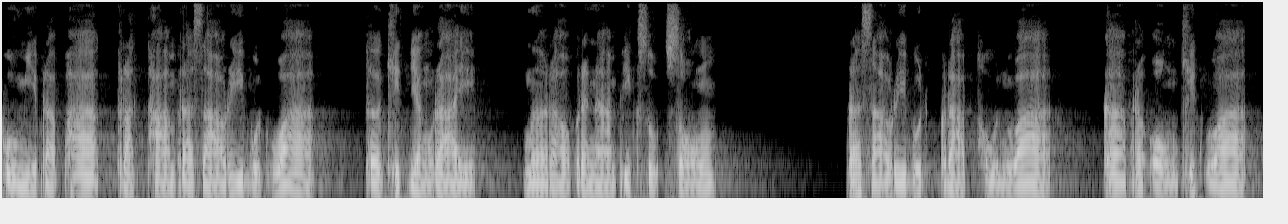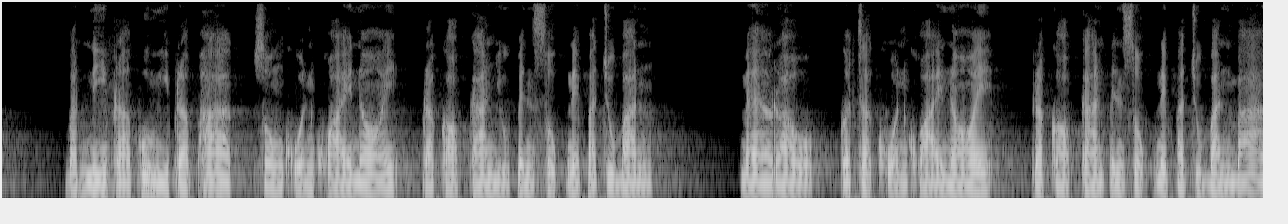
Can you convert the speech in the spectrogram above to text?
ผู้มีพระภาคตรัสถามพระสารีบุตรว่า เธอคิดอย่างไร เมื่อเราประนามภิกษุสงฆ์พระสารีบุตรกราบทูลว่า ข้าพระองค์คิดว่า บัดนี้พระผู้มีพระภาคทรงขวนขวายน้อย ประกอบการอยู่เป็นสุขในปัจจุบัน แม้เราก็จะขวนขวายน้อย ประกอบการเป็นสุขในปัจจุบันบ้าง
